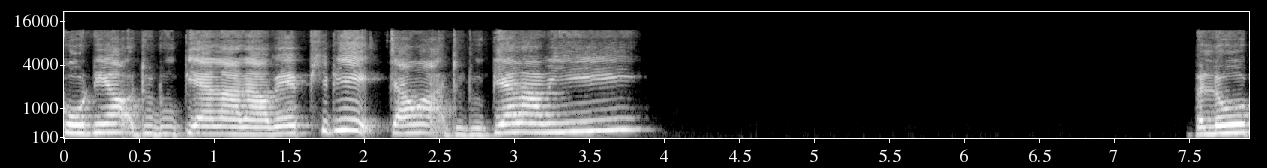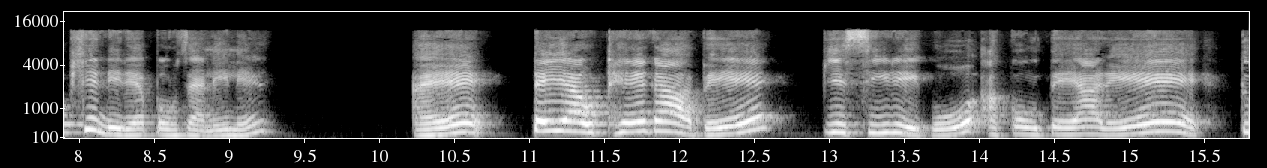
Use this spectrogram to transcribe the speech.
ကိုနှစ်ယောက်အတူတူပြန်လာတာပဲဖြစ်ဖြစ်ចောင်းကအတူတူပြန်လာပြီဘလို့ဖြစ်နေတဲ့ပုံစံလေးလဲအဲတယောက်ထဲကပဲပစ္စည်းတွေကိုအကုန်တည်ရတယ်သူ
